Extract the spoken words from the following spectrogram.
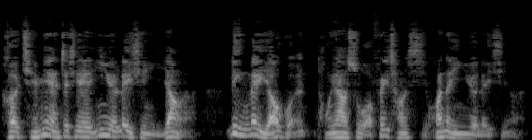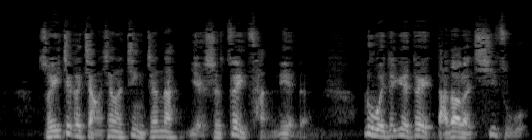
和前面这些音乐类型一样啊，另类摇滚同样是我非常喜欢的音乐类型啊。所以这个奖项的竞争呢，也是最惨烈的。入围的乐队达到了七组，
